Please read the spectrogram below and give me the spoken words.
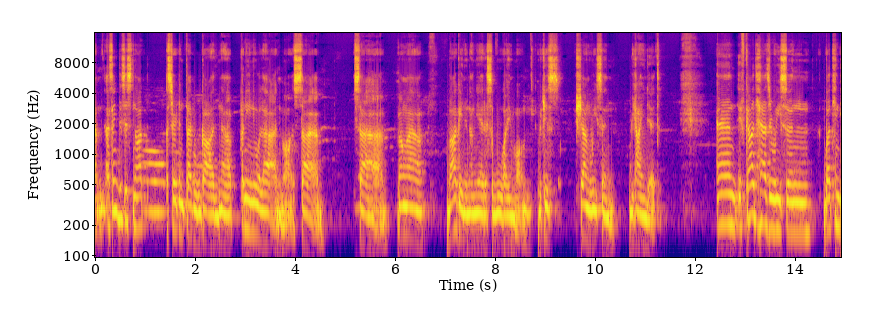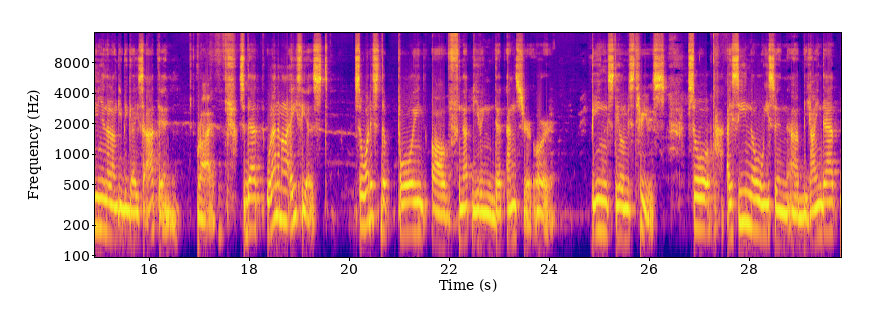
Um, I think this is not a certain type of God na paniniwalaan mo sa sa mga bagay na nangyari sa buhay mo, which is siyang reason behind it. And if God has a reason, but hindi niya na lang ibigay sa atin, right? So that wala na mga atheist. So what is the point of not giving that answer or being still mysterious. So I see no reason uh, behind that.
